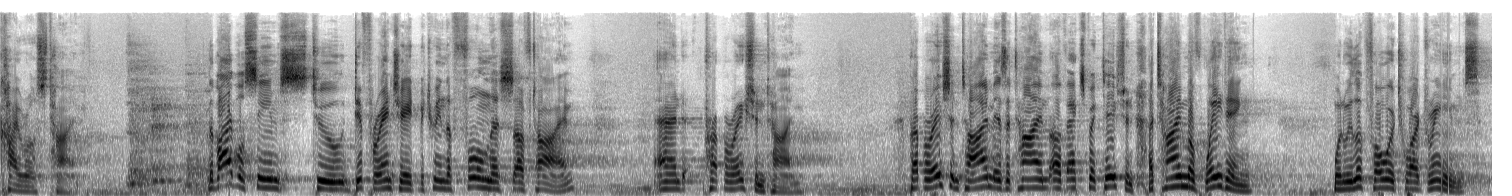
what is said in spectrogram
kairos time. The Bible seems to differentiate between the fullness of time and preparation time. Preparation time is a time of expectation, a time of waiting when we look forward to our dreams.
